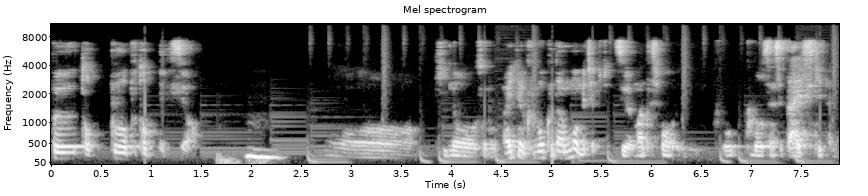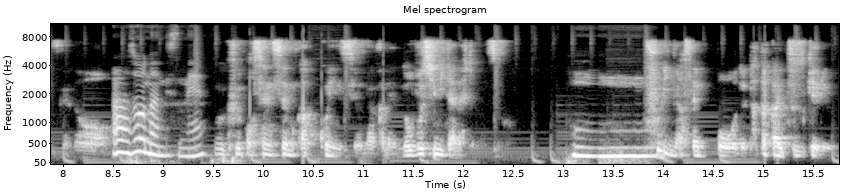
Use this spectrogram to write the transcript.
プ、 top of top ですよ。うん。もう、昨日、その、相手の久保九段もめちゃくちゃ強い。私も久保先生大好きなんですけど、あ、そうなんですね。久保先生もかっこいいんですよ。なんかね、のぶしみたいな人なんですよ。不利な戦法で戦い続ける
